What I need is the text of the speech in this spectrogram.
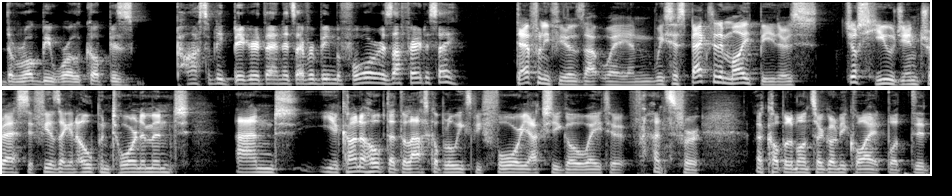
the Rugby World Cup is possibly bigger than it's ever been before. Is that fair to say? Definitely feels that way. And we suspected it might be. There's just huge interest. It feels like an open tournament. And you kind of hope that the last couple of weeks before you actually go away to France for a couple of months are going to be quiet. But the,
